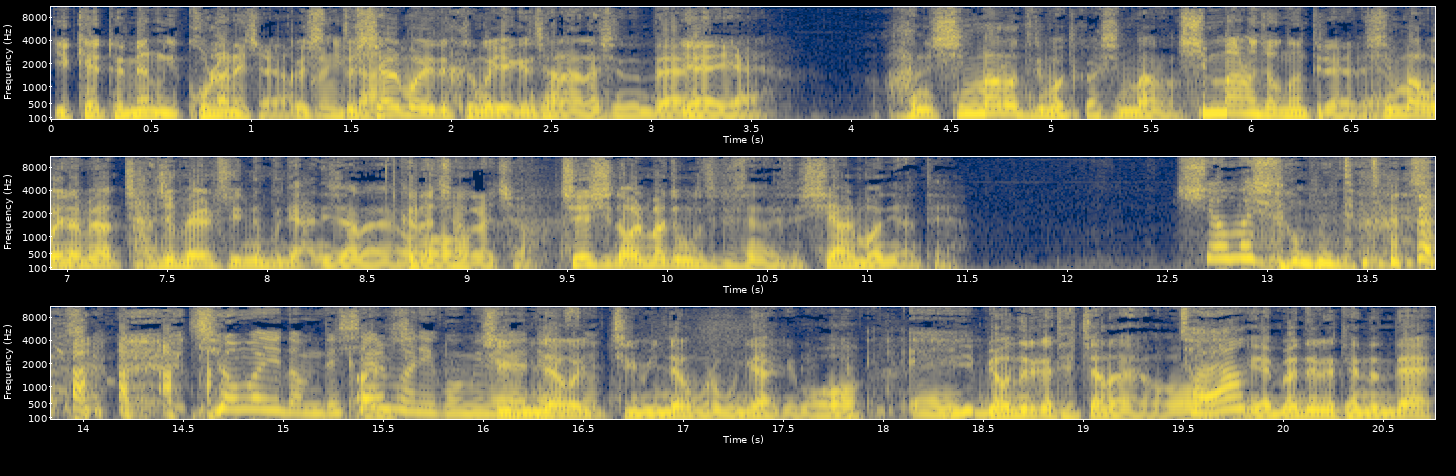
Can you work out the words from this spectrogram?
이렇게 되면 곤란해져요. 그, 그러니까 또 시할머니들 그런 거 얘기는 잘 안 하시는데 예, 예. 한 10만 원 드리면 어떨까? 10만 원. 10만 원 정도는 드려야 돼요. 10만 원 왜냐면 자주 뵐 수 있는 분이 아니잖아요. 네. 그렇죠, 그렇죠. 지혜 씨는 얼마 정도 드릴 생각이세요? 시할머니한테. 시어머니도 없는데 시어머니도 없는데 시할머니 고민해야 지금 민냐고 지금 민냐고 물어본 게 아니고 예. 이 며느리가 됐잖아요. 저요? 예, 며느리가 됐는데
